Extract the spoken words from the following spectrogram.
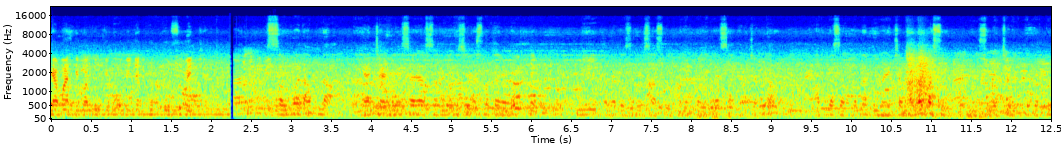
या माध्यमातून दीपावलीच्या खूप खूप शुभेच्छा. संवाद आपला या चॅनलच्या सर्व श्रोत्यांना मी अनाथसरी सासवडपर्यंत सागर जगताप आपल्या सर्वांना दिवाळीच्या मनापासून शुभेच्छा व्यक्त करतो.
